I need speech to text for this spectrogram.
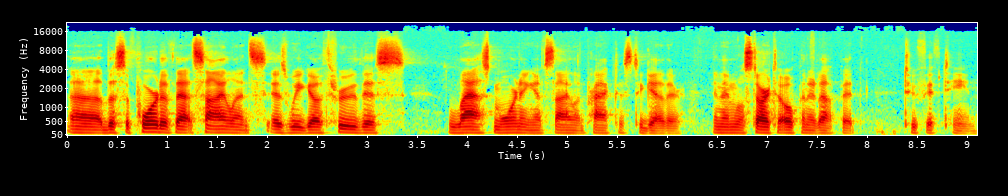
uh, the support of that silence as we go through this last morning of silent practice together. And then we'll start to open it up at 215.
